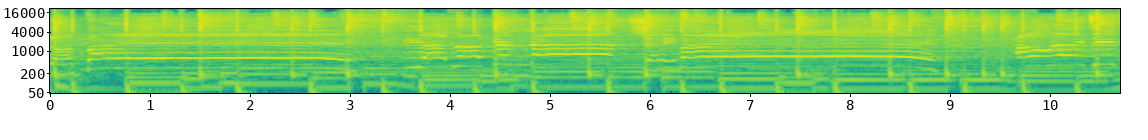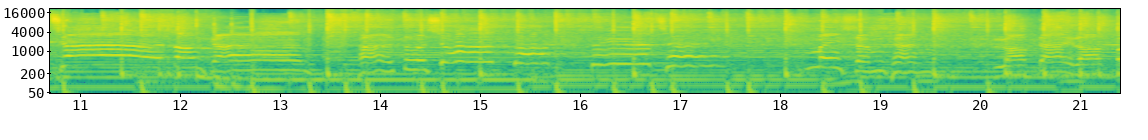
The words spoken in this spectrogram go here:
หลอกไป อยากหลอกกันนะใช่ไหม เอาเลยที่เธอต้องการ หากตัวฉันต้องเสียใจ ไม่สำคัญ หลอกได้หลอกไป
